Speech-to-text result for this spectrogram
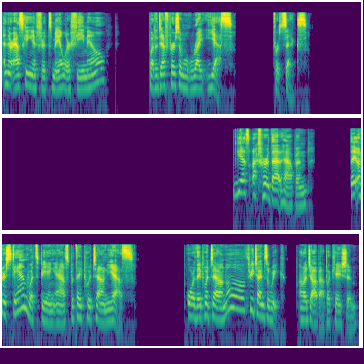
and they're asking if it's male or female, but a deaf person will write yes for sex. Yes, I've heard that happen. They understand what's being asked, but they put down yes. Or they put down, oh, three times a week on a job application.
